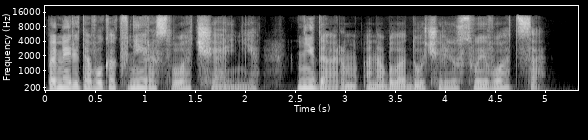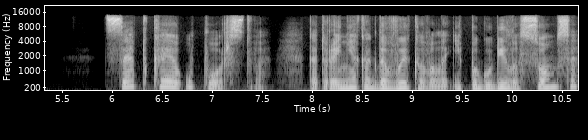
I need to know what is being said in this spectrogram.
по мере того, как в ней росло отчаяние. Недаром она была дочерью своего отца. Цепкое упорство, которое некогда выковало и погубило Сомса,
